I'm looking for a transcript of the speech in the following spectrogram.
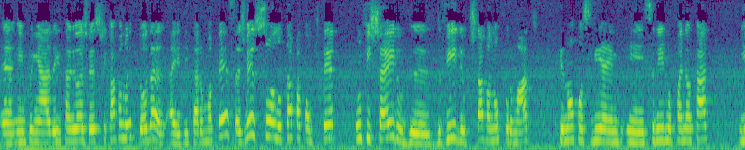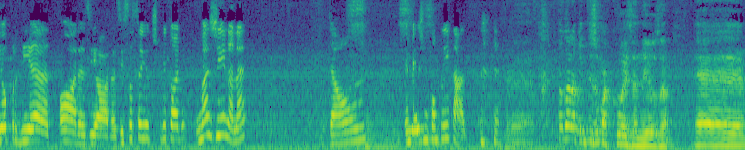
é, empenhada. Então eu às vezes ficava a noite toda a editar uma peça, às vezes só a lutar para converter um ficheiro de, de vídeo que estava num formato que eu não conseguia inserir no Final Cut e eu perdia horas e horas. Só saía do escritório. Imagina, né? Então. Sim é mesmo complicado. É. Agora me diz uma coisa, Neuza. É,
